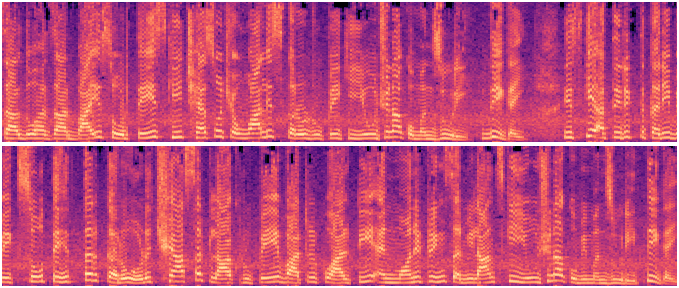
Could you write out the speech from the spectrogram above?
साल 2022 और 23 की 644 करोड़ रुपए की योजना को मंजूरी दी गई। इसके अतिरिक्त करीब एक सौ तिहत्तर करोड़ छियासठ लाख रुपए, water quality and monitoring surveillance की योजना को भी मंजूरी दी गई।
